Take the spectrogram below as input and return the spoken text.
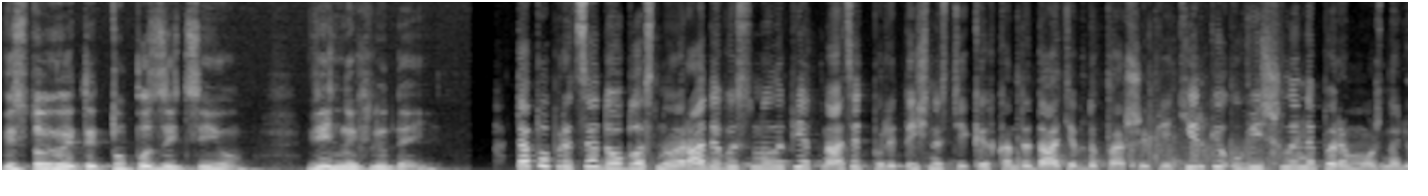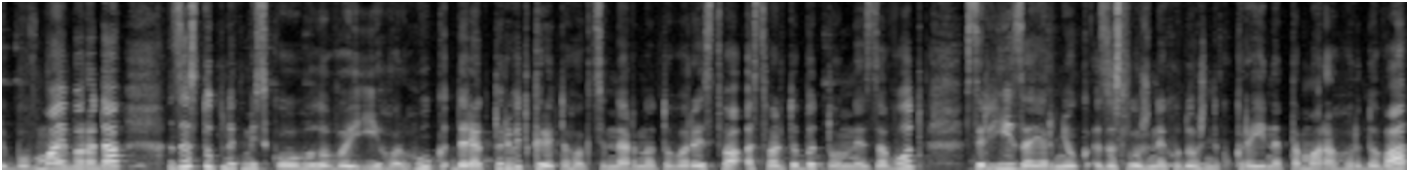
відстоювати ту позицію вільних людей. Та попри це до обласної ради висунули 15 політично стійких кандидатів. До першої п'ятірки увійшли непереможна Любов Майборода, заступник міського голови Ігор Гук, директор відкритого акціонерного товариства Асфальтобетонний завод Сергій Заярнюк, заслужений художник України Тамара Гордова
